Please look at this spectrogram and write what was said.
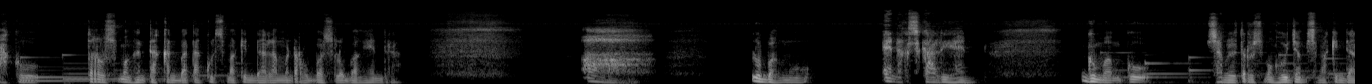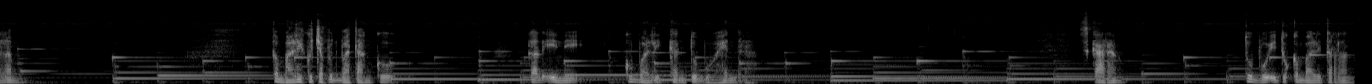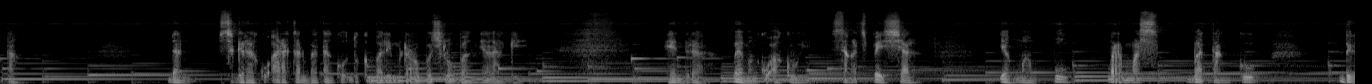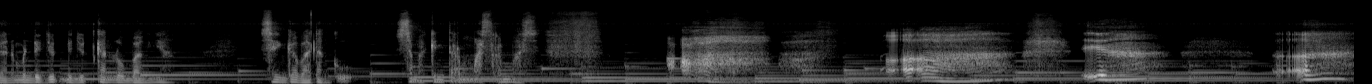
Aku terus menghentakkan batangku semakin dalam menerobos lubang Hendra. Ah, lubangmu enak sekali, Hen. Gumamku sambil terus menghujam semakin dalam. Kembali ku cabut batangku. Kali ini ku balikkan tubuh Hendra. Sekarang tubuh itu kembali terlentang. Dan segera ku arahkan batangku untuk kembali menerobos lubangnya lagi. Hendra memang ku akui sangat spesial yang mampu meremas batangku dengan mendenyut-denyutkan lubangnya sehingga batangku semakin termas-remas. Ah, ah, ya, ah.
